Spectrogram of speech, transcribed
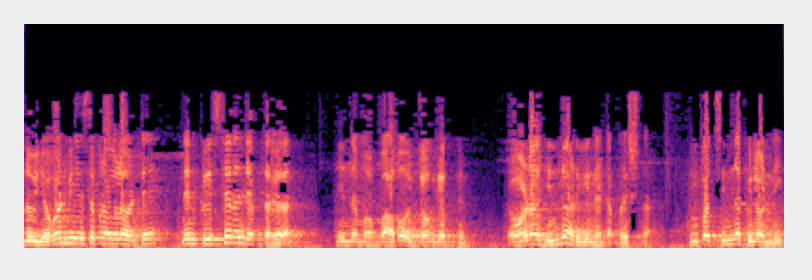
నువ్వు ఎవరిని ఏసు ప్రభులో అంటే నేను క్రిస్టియన్ అని చెప్తారు కదా? నిన్న మా బాబా జోక్ చెప్తుంది ఎవడో హిందూ అడిగిండట ప్రశ్న. ఇంకో చిన్న పిల్లోడిని.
